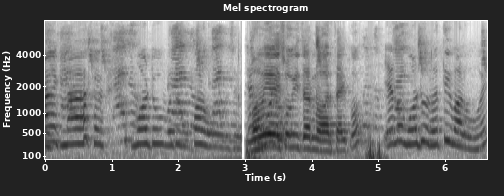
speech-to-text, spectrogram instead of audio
આંખ નાક મોઢું બધું ઉપાડું હોવું જોઈએ. મમ્મીએ સુવિચાર નો અર્થ આપ્યો? એનું મોઢું રતી વાળું હોય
